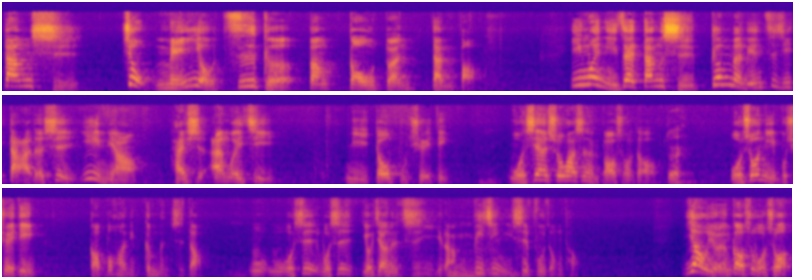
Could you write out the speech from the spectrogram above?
当时就没有资格帮高端担保，因为你在当时根本连自己打的是疫苗还是安慰剂，你都不确定。我现在说话是很保守的哦。对，我说你不确定，搞不好你根本知道。我我是我是有这样的质疑啦，毕竟你是副总统。要有人告诉我说，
